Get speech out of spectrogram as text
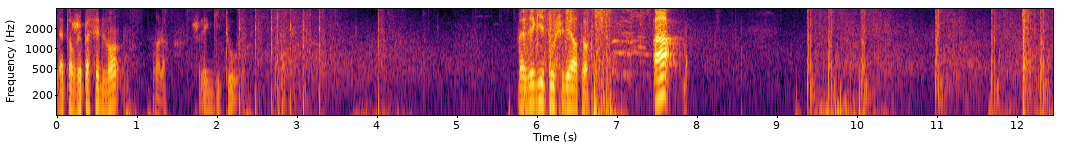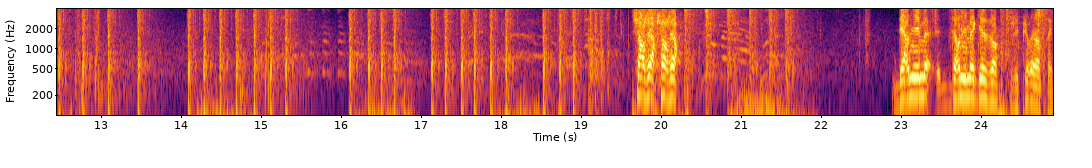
Attends, je vais passer devant. Voilà. Je avec Guitou. Vas-y Guitou, je suis derrière toi. Ah Chargeur, chargeur Dernier, dernier magasin, j'ai plus rien après.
